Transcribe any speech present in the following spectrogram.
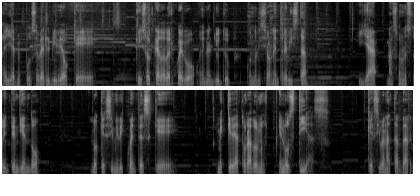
Ayer me puse a ver el video que, que hizo el creador del juego en el YouTube cuando le hicieron la entrevista. Y ya más o menos lo estoy entendiendo. Lo que sí me di cuenta es que me quedé atorado en los, días que se iban a tardar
